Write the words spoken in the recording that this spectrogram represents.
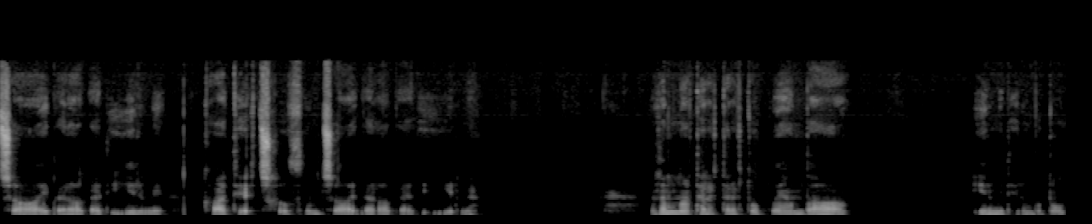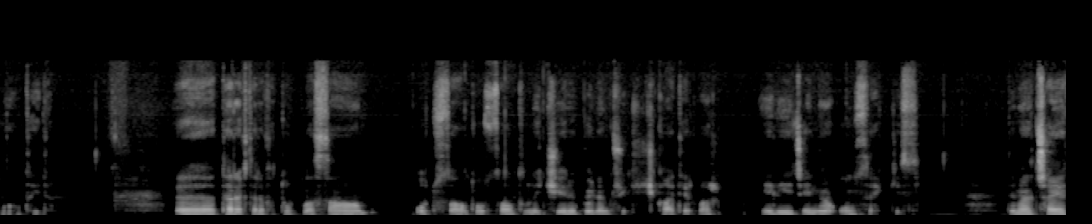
çay bərabərdir 20. Kater çıxılsın çay bərabərdir 20. Məsələn, bunlar tərəf-tərəf toplayanda 20 deyirəm, burada 16 idi tərəf tərəfə toplasam 36, 36-nı 2 yerə böləm, çünki 2 kater var. Eləyəcək nə? 18. Deməli, çay,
